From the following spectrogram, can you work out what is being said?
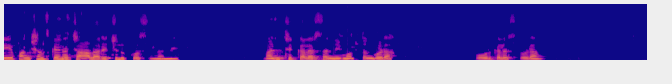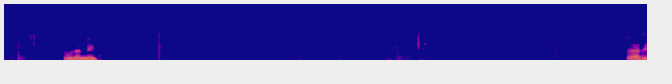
ఏ ఫంక్షన్స్కైనా చాలా రిచ్ లుక్ వస్తుందండి. మంచి కలర్స్ అండి మొత్తం కూడా. ఫోర్ కలర్స్ కూడా. చూడండి. శారీ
